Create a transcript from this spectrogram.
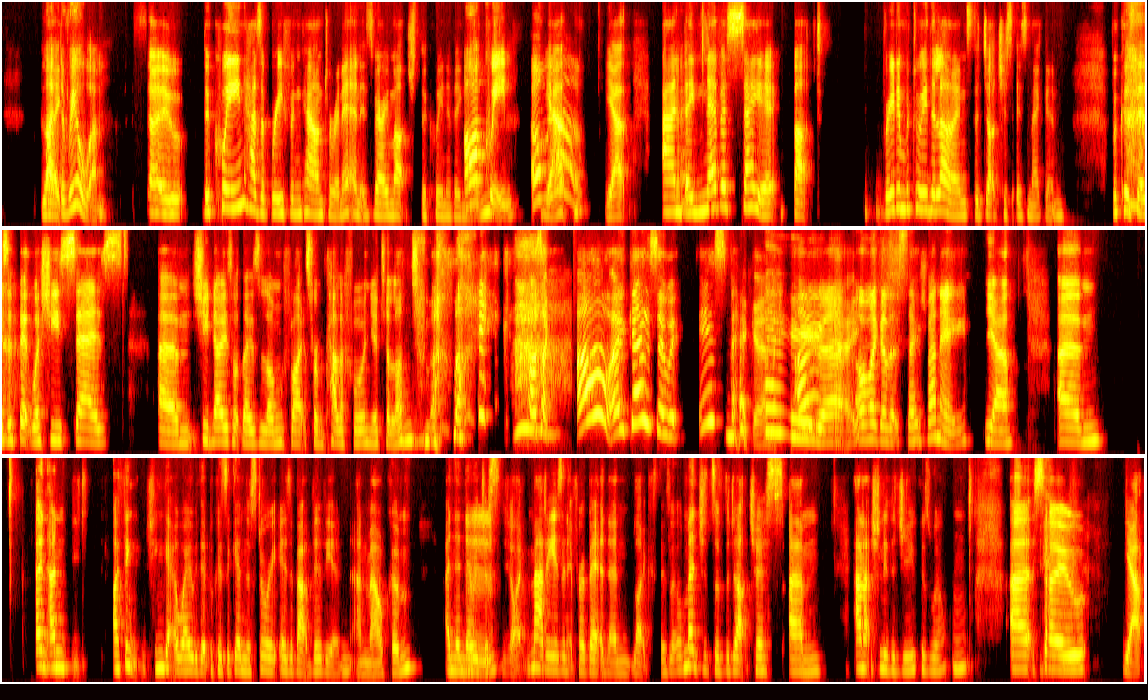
Like, Like, the real one. so the Queen has a brief encounter in it and it's very much the Queen of England. Our queen. Oh Yeah. yeah. Yeah. And they never say it, but reading between the lines, the Duchess is Meghan because there's a bit where she says um, she knows what those long flights from California to London are like. I was like, oh, okay. So it is Meghan. Okay. Oh my god, that's so funny. Yeah. Um, and and I think she can get away with it because again, the story is about Vivian and Malcolm. And then they were Mm. just like Maddie isn't it for a bit, and then like there's little mentions of the Duchess, um, and actually the Duke as well. Mm. Uh, so yeah,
